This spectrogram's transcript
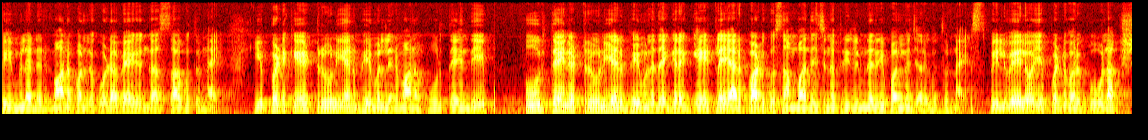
భీముల నిర్మాణ పనులు కూడా వేగంగా సాగుతున్నాయి. ఇప్పటికే ట్రూనియన్ భీముల నిర్మాణం పూర్తయింది. పూర్తయిన ట్రూనియల్ భీముల దగ్గర గేట్ల ఏర్పాటుకు సంబంధించిన ప్రిలిమినరీ పనులు జరుగుతున్నాయి. స్పిల్వేలో ఇప్పటి వరకు లక్ష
